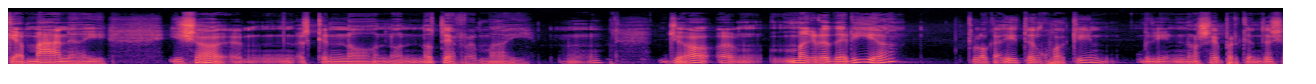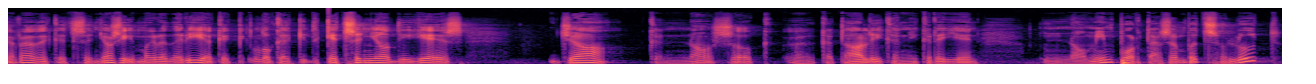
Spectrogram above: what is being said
que mana i, i això eh, és que no, no, no té remei. Mm. Jo eh, m'agradaria el que ha dit en Joaquín, vull dir, no sé per què hem de xerrar d'aquest senyor, sigui, m'agradaria que el que aquest senyor digués jo, que no sóc eh, catòlica ni creient, no m'importàs en absolut,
